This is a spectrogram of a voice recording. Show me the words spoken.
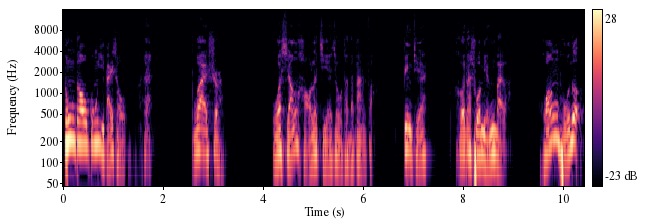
东高公一摆手：“哼，不碍事。”我想好了解救他的办法，并且和他说明白了。黄埔讷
